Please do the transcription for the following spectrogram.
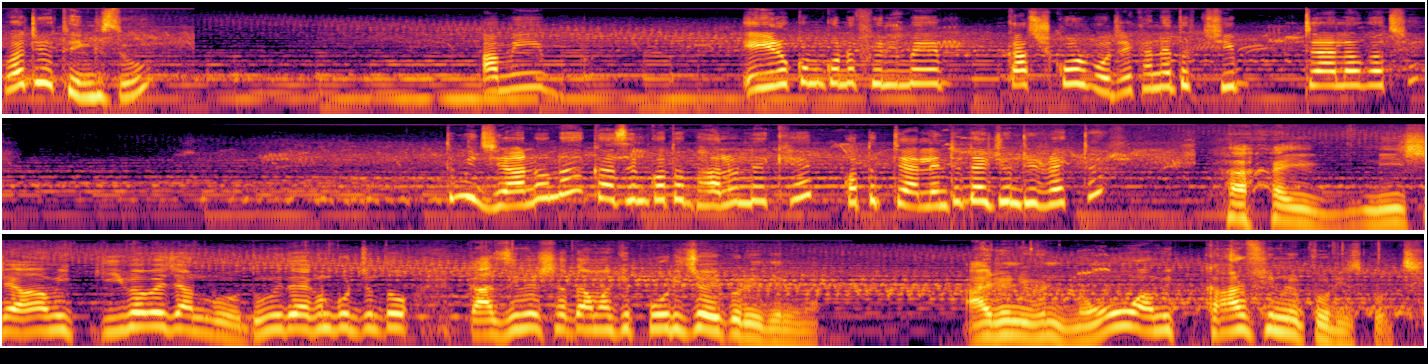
হোয়াট ইউ থিঙ্ক জু আমি এইরকম কোনো ফিল্মে কাজ করব যেখানে তো চিপ ডায়লগ আছে? তুমি জানো না কাজিম কত ভালো লেখে কত ট্যালেন্টেড একজন ডিরেক্টর হাই নিশা আমি কীভাবে জানব? তুমি তো এখন পর্যন্ত কাজিমের সাথে আমাকে পরিচয় করিয়ে দিলে না। আই ডোন্ট ইভেন নো আমি কার ফিল্মে প্রডিউস করছি।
